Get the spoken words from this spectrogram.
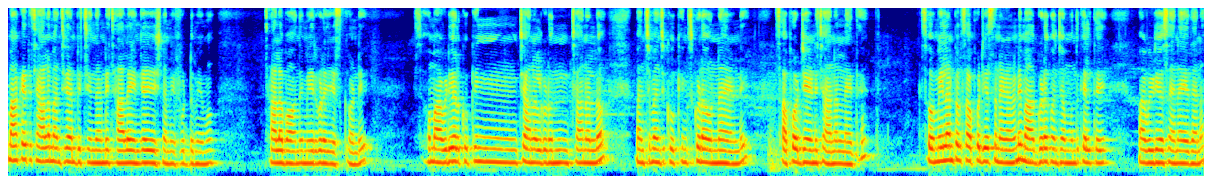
మాకైతే చాలా మంచిగా అనిపించిందండి. చాలా ఎంజాయ్ చేసినాం ఈ ఫుడ్ మేము. చాలా బాగుంది. మీరు కూడా చేసుకోండి. సో మా వీడియోలు కుకింగ్ ఛానల్ కూడా ఉంది ఛానల్లో మంచి మంచి కుకింగ్స్ కూడా ఉన్నాయండి. సపోర్ట్ చేయండి ఛానల్ని అయితే. సో మీలాంటి వాళ్ళు సపోర్ట్ చేస్తున్నాయి కదండి మాకు కూడా కొంచెం ముందుకెళ్తాయి. మా వీడియోస్ అయినా ఏదైనా.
